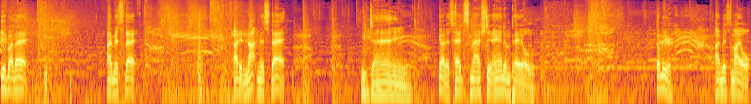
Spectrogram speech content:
Get by that. I missed that. I did not miss that. Dang. Got his head smashed in and impaled. Come here. I missed my ult.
